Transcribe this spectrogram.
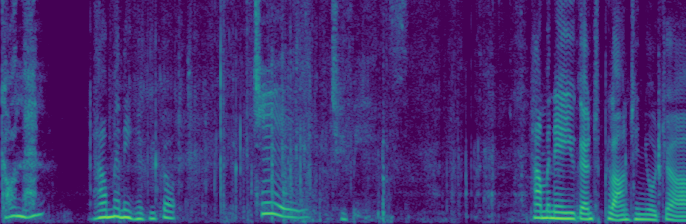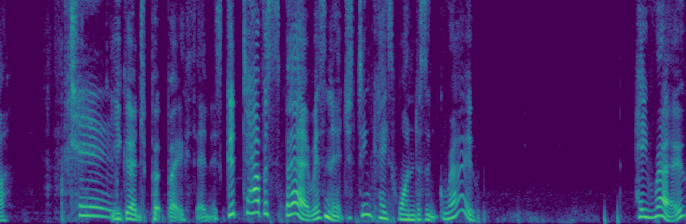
Go on then. How many have you got? Two. Two beans. How many are you going to plant in your jar? Two. You're going to put both in. It's good to have a spare, isn't it? Just in case one doesn't grow. Hey, Ro,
